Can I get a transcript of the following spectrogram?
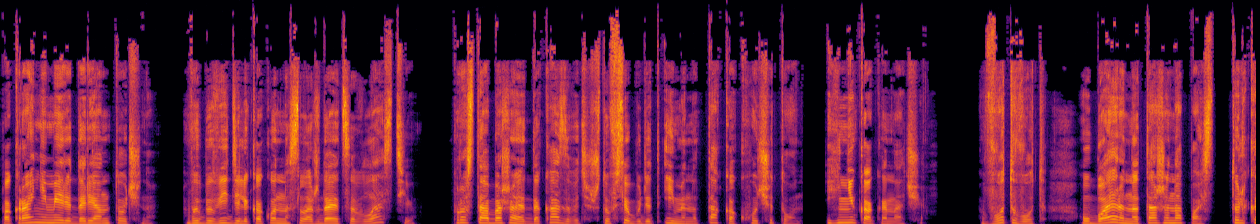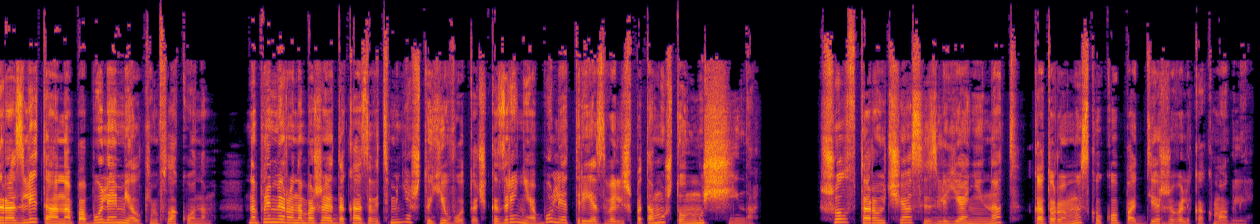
По крайней мере, Дариан точно. Вы бы видели, как он наслаждается властью. Просто обожает доказывать, что все будет именно так, как хочет он. И никак иначе. Вот-вот, у Байрона та же напасть, только разлита она по более мелким флаконам. Например, он обожает доказывать мне, что его точка зрения более трезвая лишь потому, что он мужчина. Шел второй час излияний над, который мы с Коко поддерживали как могли.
